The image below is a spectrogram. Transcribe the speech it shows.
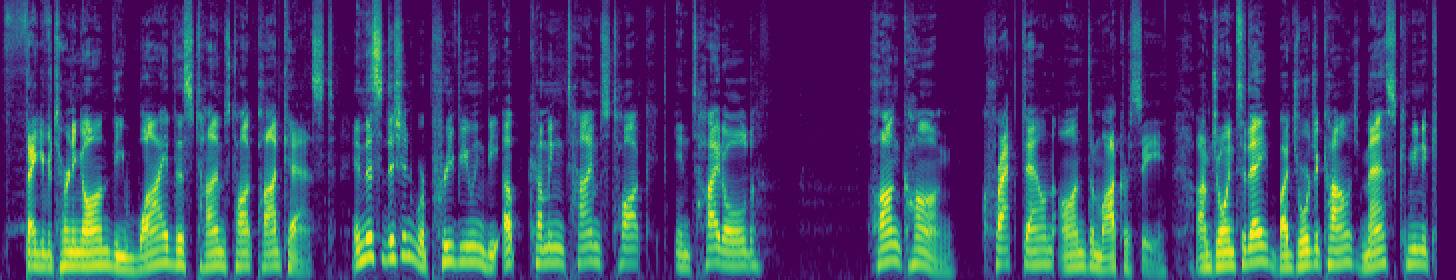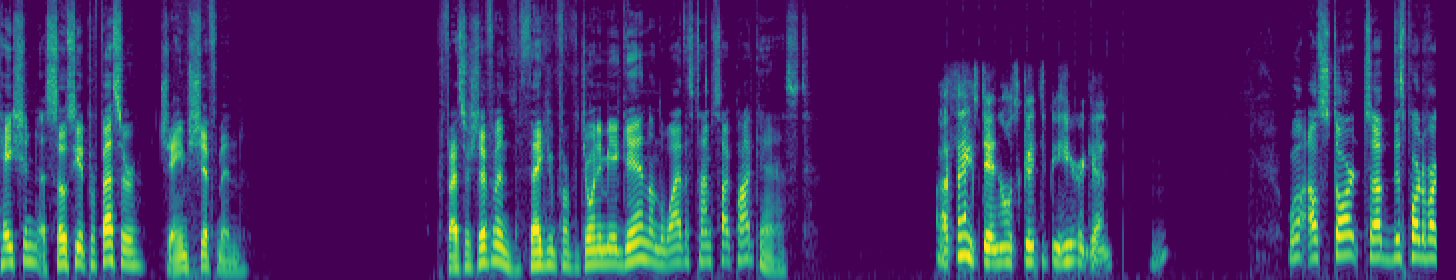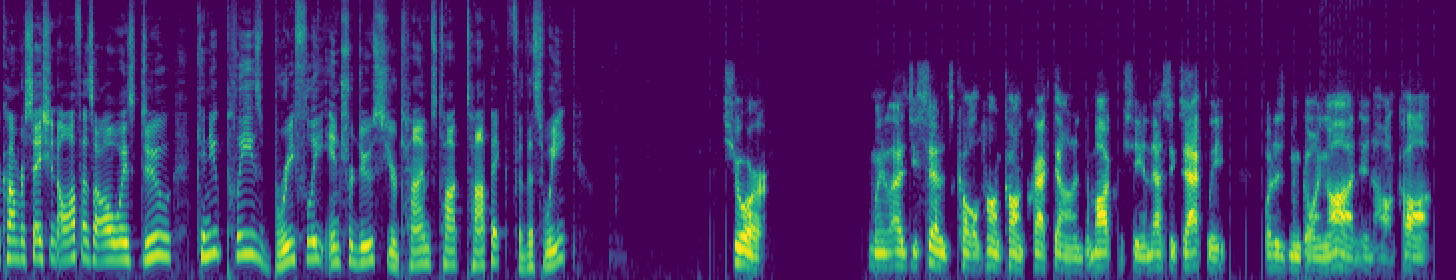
Thank you for turning on the Why This Times Talk podcast. In this edition, we're previewing the upcoming Times Talk entitled Hong Kong Crackdown on Democracy. I'm joined today by Georgia College Mass Communication Associate Professor James Schiffman. Professor Schiffman, thank you for joining me again on the Why This Times Talk podcast. Uh, thanks, Daniel. It's good to be here again. Well, I'll start uh, this part of our conversation off as I always do. Can you please briefly introduce your Times Talk topic for this week? Sure. Well, as you said, it's called Hong Kong Crackdown on Democracy, and that's exactly what has been going on in Hong Kong.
